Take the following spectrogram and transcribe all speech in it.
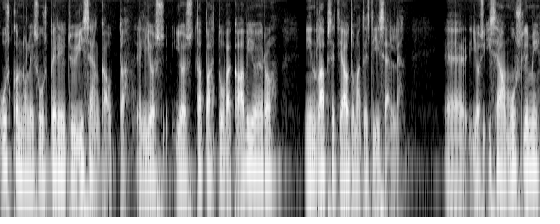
uskonnollisuus periytyy isän kautta. Eli jos, jos tapahtuu vaikka avioero, niin lapset jää automaattisesti isälle. Jos isä on muslimi,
